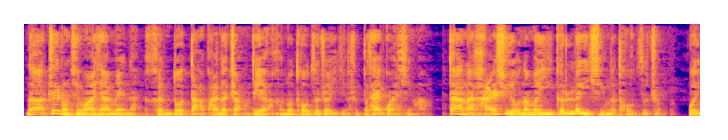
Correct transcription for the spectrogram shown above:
那这种情况下面呢，很多大盘的涨跌啊，很多投资者已经是不太关心了。但呢，还是有那么一个类型的投资者会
